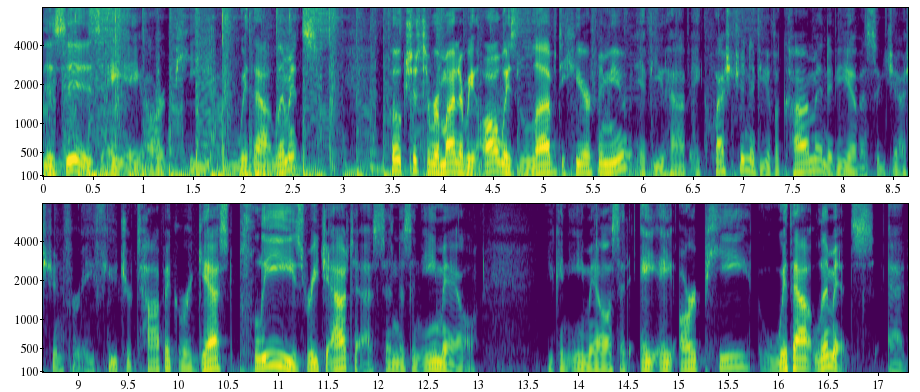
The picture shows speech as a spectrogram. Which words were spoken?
This is AARP Without Limits. Folks, just a reminder we always love to hear from you. If you have a question, if you have a comment, if you have a suggestion for a future topic or a guest, please reach out to us. Send us an email. You can email us at AARP Without Limits at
